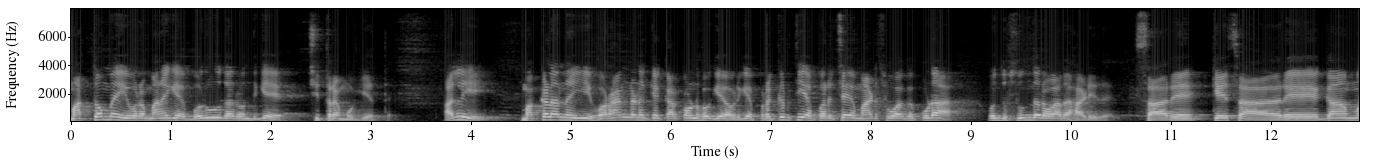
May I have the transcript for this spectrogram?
ಮತ್ತೊಮ್ಮೆ ಇವರ ಮನೆಗೆ ಬರುವುದರೊಂದಿಗೆ ಚಿತ್ರ ಮುಗಿಯುತ್ತೆ. ಅಲ್ಲಿ ಮಕ್ಕಳನ್ನು ಈ ಹೊರಾಂಗಣಕ್ಕೆ ಕರ್ಕೊಂಡು ಹೋಗಿ ಅವರಿಗೆ ಪ್ರಕೃತಿಯ ಪರಿಚಯ ಮಾಡಿಸುವಾಗ ಕೂಡ ಒಂದು ಸುಂದರವಾದ ಹಾಡಿದೆ. ಸಾರೆ ಕೆ ಸಾರೆ ಗಾಮ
